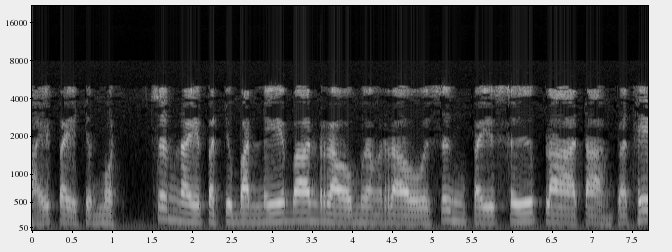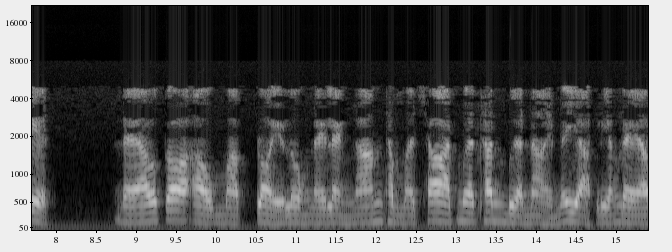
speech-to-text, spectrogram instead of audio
ายไปจนหมด ซึ่งในปัจจุบันนี้บ้านเราเมืองเราซึ่งไปซื้อปลาต่างประเทศ แล้วก็เอามาปล่อยลงในแหล่งน้ำธรรมชาติเมื่อท่านเบื่อหน่ายไม่อยากเลี้ยงแล้ว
